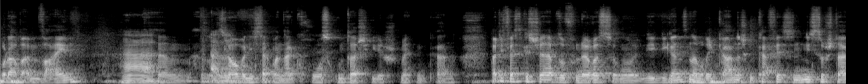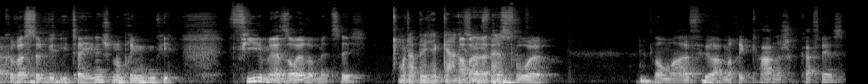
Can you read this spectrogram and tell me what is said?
Oder beim Wein. Ah, Ähm, also, Also- ich glaube nicht, dass man da groß Unterschiede schmecken kann. Was ich festgestellt habe, so von der Röstung, die, die ganzen amerikanischen Kaffees sind nicht so stark geröstet wie die italienischen und bringen irgendwie viel mehr Säure mit sich. oder bin ich ja gar nicht Aber so das ist Fan. wohl normal für amerikanische Kaffees.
